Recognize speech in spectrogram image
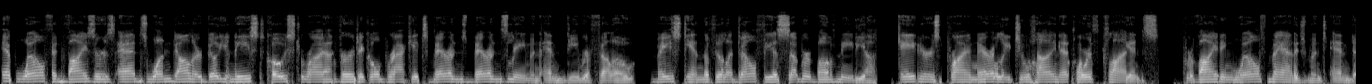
EP Wealth Advisors adds 1 billion East Coast RIA vertical brackets Barron's Barron's Lehman and D. Raffaello, based in the Philadelphia suburb of Media, caters primarily to high net worth clients, providing wealth management and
